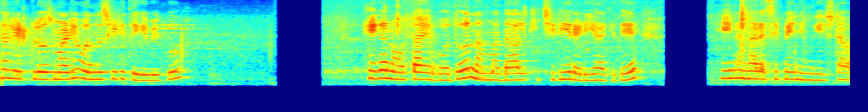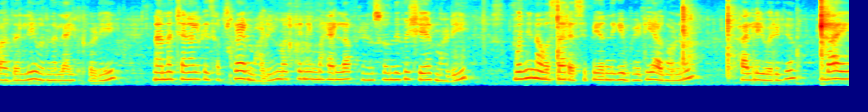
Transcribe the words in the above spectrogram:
ಲೀಡ್ ಕ್ಲೋಸ್ ಮಾಡಿ ಒಂದು ಸೀಟಿ ತೆಗಿಬೇಕು. ಈಗ ನೋಡ್ತಾ ಇರ್ಬೋದು ನಮ್ಮ ದಾಲ್ ಕಿಚಡಿ ರೆಡಿಯಾಗಿದೆ. ಈ ನನ್ನ ರೆಸಿಪಿ ನಿಮಗೆ ಇಷ್ಟವಾದಲ್ಲಿ ಒಂದು ಲೈಕ್ ಕೊಡಿ. ನನ್ನ ಚಾನಲ್ಗೆ ಸಬ್ಸ್ಕ್ರೈಬ್ ಮಾಡಿ ಮತ್ತು ನಿಮ್ಮ ಎಲ್ಲ ಫ್ರೆಂಡ್ಸೊಂದಿಗೂ ಶೇರ್ ಮಾಡಿ. ಮುಂದಿನ ಹೊಸ ರೆಸಿಪಿಯೊಂದಿಗೆ ಭೇಟಿಯಾಗೋಣ. ಅಲ್ಲಿವರೆಗೂ ಬಾಯ್.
